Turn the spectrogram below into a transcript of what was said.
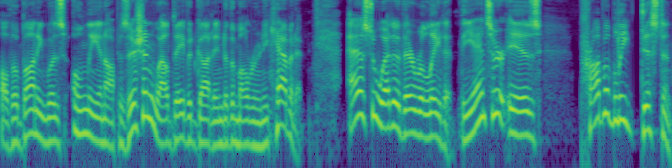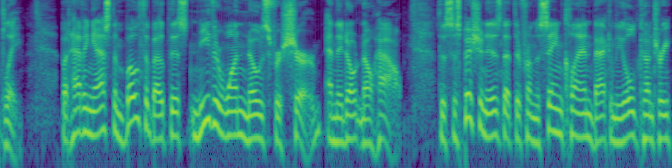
although Bonnie was only in opposition while David got into the Mulroney cabinet. As to whether they're related, the answer is probably distantly. But having asked them both about this, neither one knows for sure, and they don't know how. The suspicion is that they're from the same clan back in the old country.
